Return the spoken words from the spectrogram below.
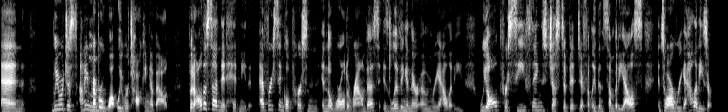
and we were just, I don't remember what we were talking about, but all of a sudden it hit me that every single person in the world around us is living in their own reality. We all perceive things just a bit differently than somebody else. And so our realities are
